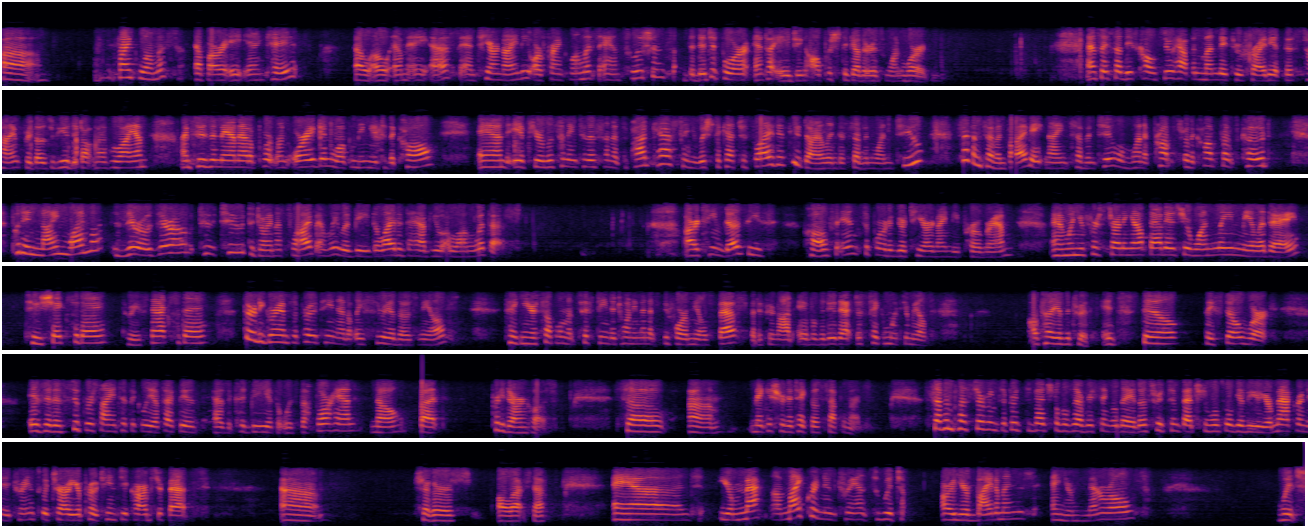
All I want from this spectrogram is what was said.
uh, Frank Lomas, F R A N K L O M A S, and TR90 or Frank Lomas and Solutions, the digit for anti aging, all pushed together as one word. As I said, these calls do happen Monday through Friday at this time. For those of you that don't know who I am, I'm Susan Mahon out of Portland, Oregon, welcoming you to the call. And if you're listening to this and it's a podcast and you wish to catch us live, if you dial into 712 775 8972, and when it prompts for the conference code, put in 910022 to join us live, and we would be delighted to have you along with us. Our team does these calls in support of your TR90 program. And when you're first starting out, that is your one lean meal a day, two shakes a day, three snacks a day, 30 grams of protein at at least three of those meals. Taking your supplements 15 to 20 minutes before a meal is best, but if you're not able to do that, just take them with your meals. I'll tell you the truth. It's still, they still work. Is it as super scientifically effective as it could be if it was beforehand? No, but pretty darn close. So, um, making sure to take those supplements. Seven plus servings of fruits and vegetables every single day. Those fruits and vegetables will give you your macronutrients, which are your proteins, your carbs, your fats, um, sugars, all that stuff. And your mac- uh, micronutrients, which are your vitamins and your minerals, which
